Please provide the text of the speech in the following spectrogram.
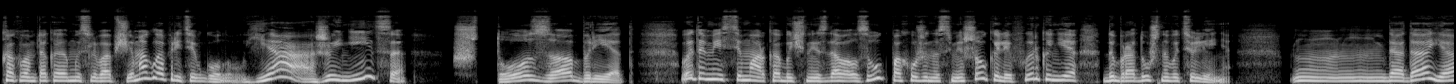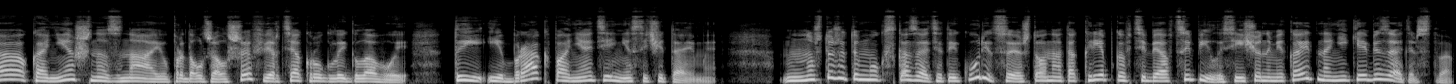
Как вам такая мысль вообще могла прийти в голову? Я? Жениться? Что за бред?» В этом месте Марк обычно издавал звук, похожий на смешок или фырканье добродушного тюленя. «Да-да, я, конечно, знаю», — продолжал шеф, вертя круглой головой. «Ты и брак — понятия несочетаемые. Но что же ты мог сказать этой курице, что она так крепко в тебя вцепилась и еще намекает на некие обязательства?»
